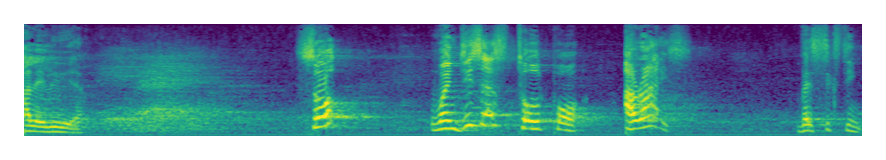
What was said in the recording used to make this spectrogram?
Hallelujah. So, when Jesus told Paul, Arise, verse 16,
